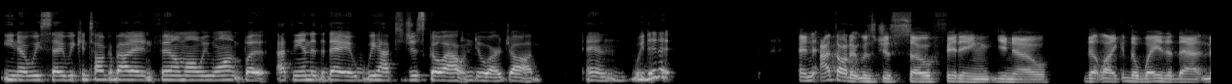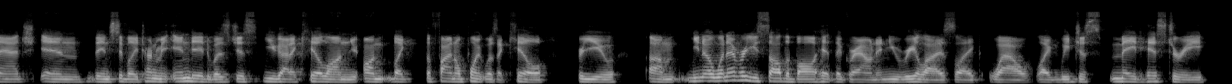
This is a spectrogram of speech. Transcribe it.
you know, we say we can talk about it and film all we want, but at the end of the day, we have to just go out and do our job. And we did it. And I thought it was just so fitting, you know, that like the way that that match in the NCAA tournament ended was just you got a kill on on like the final point was a kill for you. Um, you know, whenever you saw the ball hit the ground and you realized like, wow, like we just made history.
